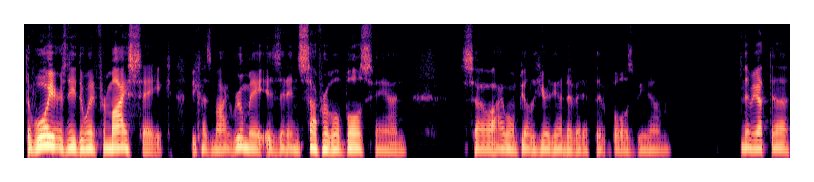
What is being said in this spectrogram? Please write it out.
The Warriors need to win for my sake because my roommate is an insufferable Bulls fan. So I won't be able to hear the end of it if the Bulls beat them. And then we got the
